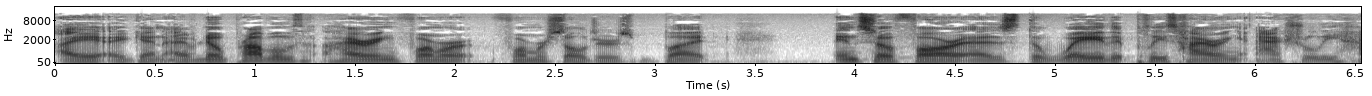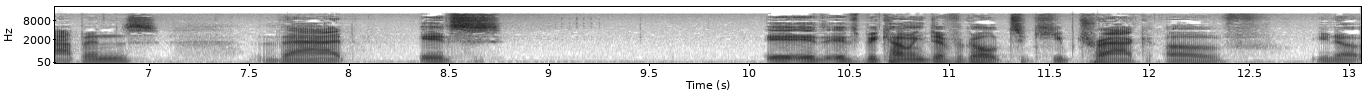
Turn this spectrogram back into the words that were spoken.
I again, I have no problem with hiring former former soldiers, but insofar as the way that police hiring actually happens, that it's it, it's becoming difficult to keep track of you know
